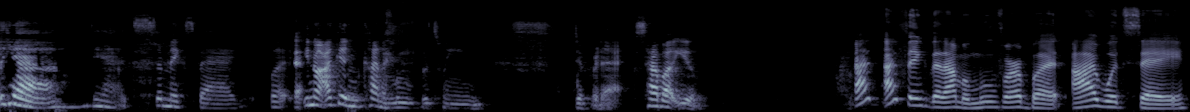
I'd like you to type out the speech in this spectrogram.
yeah, yeah, it's a mixed bag. But you know, I can kind of move between different acts. How about you? I, I think that I'm a mover, but I would say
